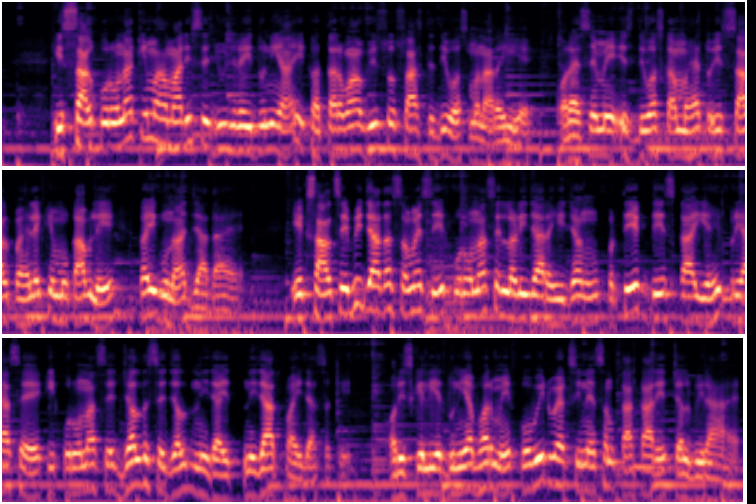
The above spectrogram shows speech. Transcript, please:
इस साल कोरोना की महामारी से जूझ रही दुनिया इकहत्तरवा विश्व स्वास्थ्य दिवस मना रही है, और ऐसे में इस दिवस का महत्व तो इस साल पहले के मुकाबले कई गुना ज़्यादा है। एक साल से भी ज़्यादा समय से कोरोना से लड़ी जा रही जंग प्रत्येक देश का यही प्रयास है कि कोरोना से जल्द से जल्द निजात पाई जा सके। और इसके लिए दुनिया भर में कोविड वैक्सीनेशन का कार्य चल भी रहा है।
